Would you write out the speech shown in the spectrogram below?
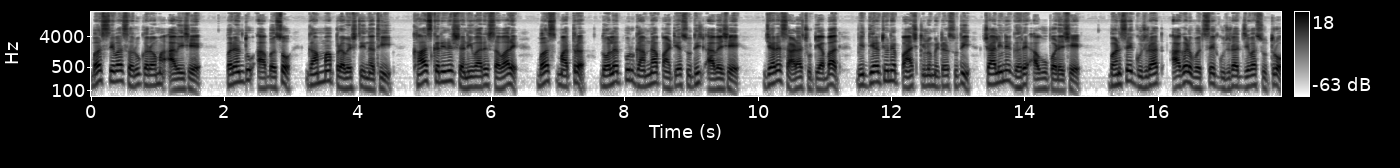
બસ સેવા શરૂ કરવામાં આવી છે, પરંતુ આ બસો ગામમાં પ્રવેશતી નથી. ખાસ કરીને શનિવારે સવારે બસ માત્ર દૌલતપુર ગામના પાટિયા સુધી જ આવે છે, જ્યારે શાળા છૂટ્યા બાદ વિદ્યાર્થીઓને પાંચ કિલોમીટર સુધી ચાલીને ઘરે આવવું પડે છે. ભણશે ગુજરાત, આગળ વધશે ગુજરાત જેવા સૂત્રો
